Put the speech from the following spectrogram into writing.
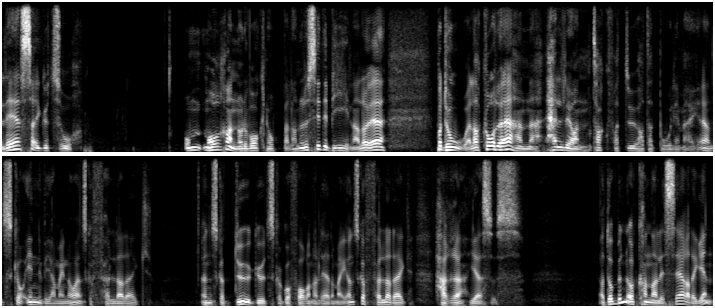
lese i Guds ord om morgenen når du våkner opp, eller når du sitter i bilen, eller du er på do, eller hvor du er henne. Helligånd, takk for at du har tatt bolig i meg. Jeg ønsker å innvie meg nå. Jeg ønsker å følge deg. Jeg ønsker at du, Gud, skal gå foran og lede meg. Jeg ønsker å følge deg, Herre Jesus. Ja, Da begynner du å kanalisere deg inn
